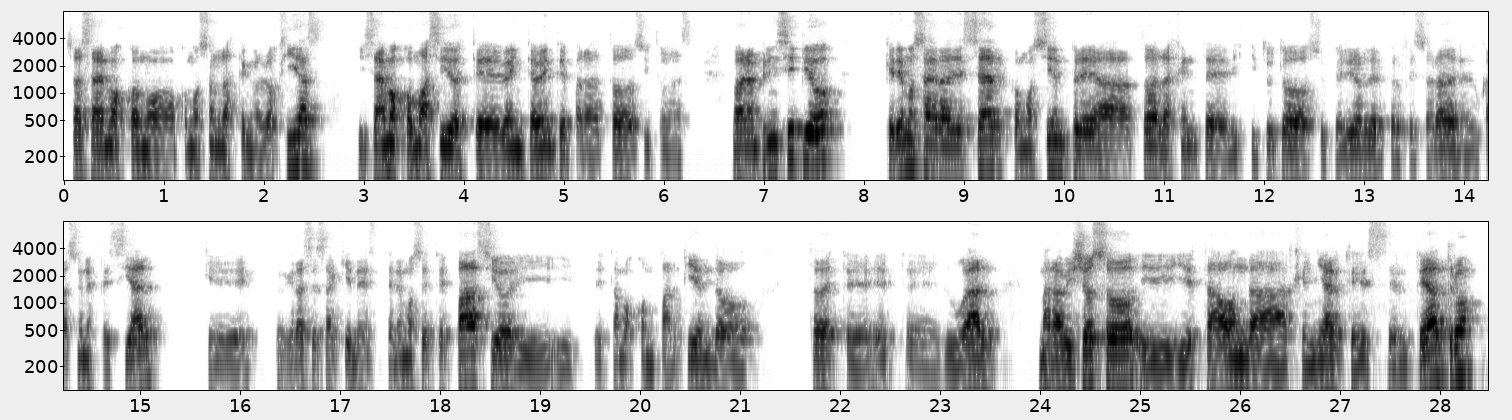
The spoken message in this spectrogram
ya sabemos cómo, cómo son las tecnologías y sabemos cómo ha sido este 2020 para todos y todas. Bueno, en principio queremos agradecer, como siempre, a toda la gente del Instituto Superior del Profesorado en Educación Especial, que gracias a quienes tenemos este espacio y, estamos compartiendo todo este, este lugar maravilloso y, esta onda genial que es el teatro.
